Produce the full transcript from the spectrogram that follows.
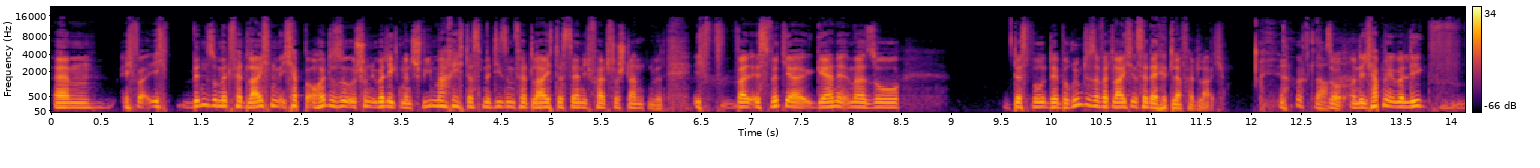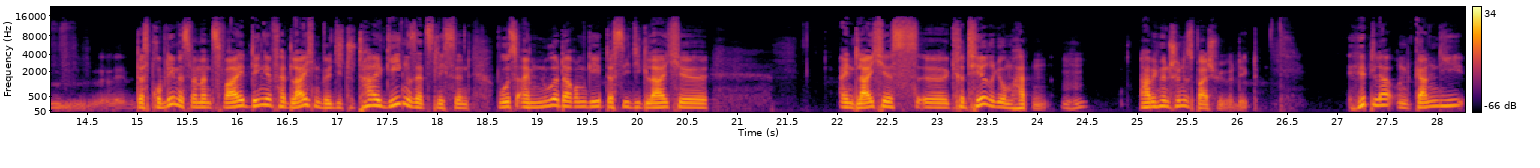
ähm, ich, ich bin so mit Vergleichen, ich habe heute so schon überlegt, Mensch, wie mache ich das mit diesem Vergleich, dass der nicht falsch verstanden wird? Ich, weil es wird ja gerne immer so, das, der berühmteste Vergleich ist ja der Hitler-Vergleich. Ja, klar. So, und ich habe mir überlegt, das Problem ist, wenn man zwei Dinge vergleichen will, die total gegensätzlich sind, wo es einem nur darum geht, dass sie die gleiche, ein gleiches äh, Kriterium hatten, Mhm. habe ich mir ein schönes Beispiel überlegt. Hitler und Gandhi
